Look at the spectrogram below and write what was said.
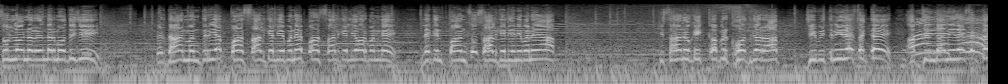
सुन लो नरेंद्र मोदी जी। प्रधानमंत्री अब पाँच साल के लिए बने, पाँच साल के लिए और बन गए, लेकिन 500 साल के लिए नहीं बने आप। किसानों की कब्र खोद कर आप जीवित नहीं रह सकते आप ज़िंदा नहीं रह सकते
